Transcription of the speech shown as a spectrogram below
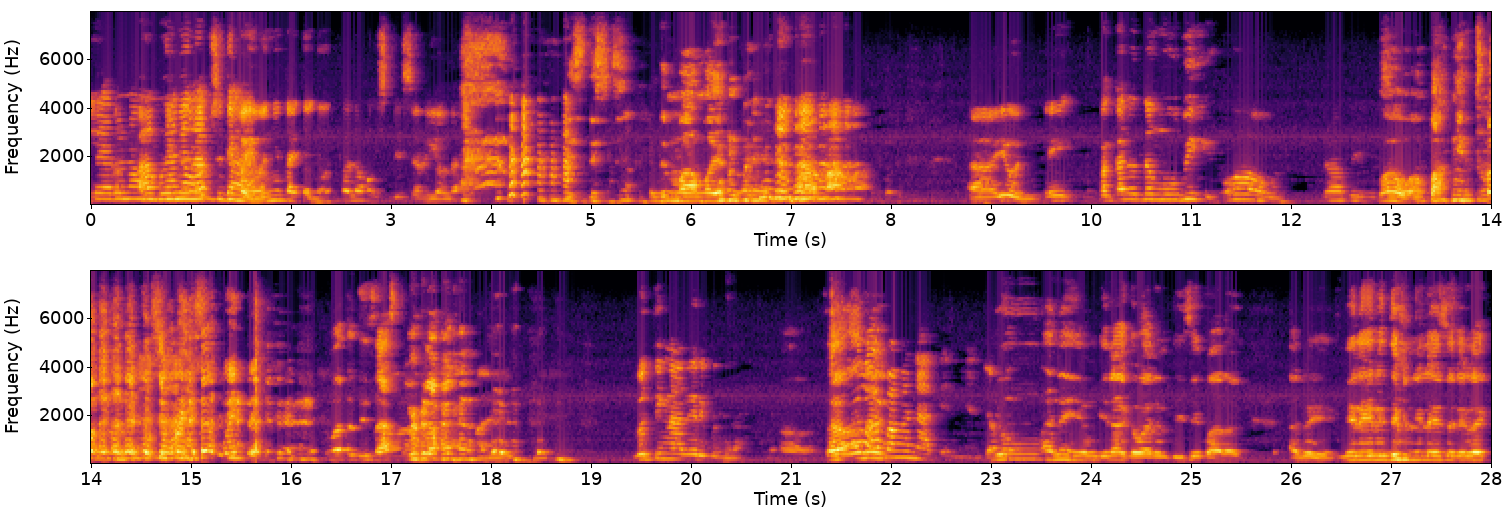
Pero nung ah, Bohemian nanood Rhapsody ka- ba yun? Yung title nun? Kala ko, is this a real life? Is this, hindi mama yun. ah, mama. Ah, yun. Eh, pagkanood ng movie, wow. Grabe. wow, ang pangit. Super disappointed. What a disaster lang. Ayun. Good thing na nireboot nila. Uh, so, Oo, ano, eh, abangan natin yan. Yeah. yung ano eh, yung ginagawa ng DC parang ano eh, nire-redeem nila yung sarili like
